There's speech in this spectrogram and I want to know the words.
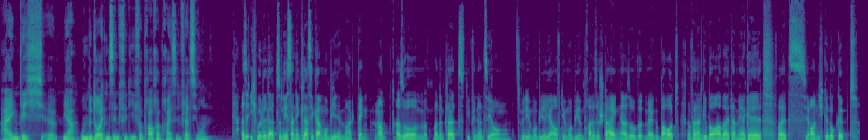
eigentlich äh, ja, unbedeutend sind für die Verbraucherpreisinflation. Also ich würde da zunächst an den Klassiker Immobilienmarkt denken. Ne? Also man nimmt halt die Finanzierung für die Immobilie auf, die Immobilienpreise steigen, also wird mehr gebaut. Dann verlangen die Bauarbeiter mehr Geld, weil es ja auch nicht genug gibt.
